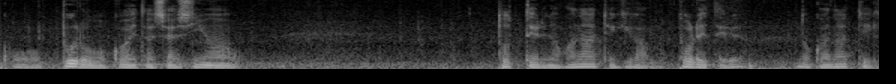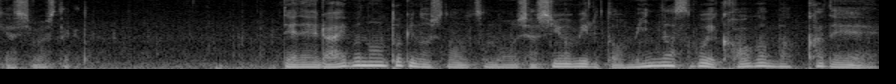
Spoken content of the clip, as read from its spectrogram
こう、プロを超えた写真を撮ってるのかなっていう気が、撮れてるのかなっていう気がしましたけど。でね、ライブの時の人のその写真を見るとみんなすごい顔が真っ赤で、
